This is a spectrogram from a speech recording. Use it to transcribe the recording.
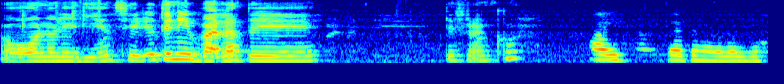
Oh, no le di, ¿en serio? ¿Tenéis balas de... de Franco? Ay, espérate, me devuelvo.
